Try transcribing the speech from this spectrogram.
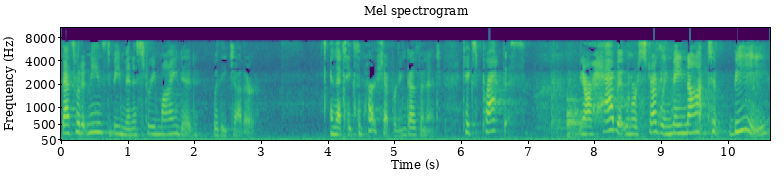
That's what it means to be ministry minded with each other. And that takes some heart shepherding, doesn't it? It takes practice. You know, our habit when we're struggling may not to be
